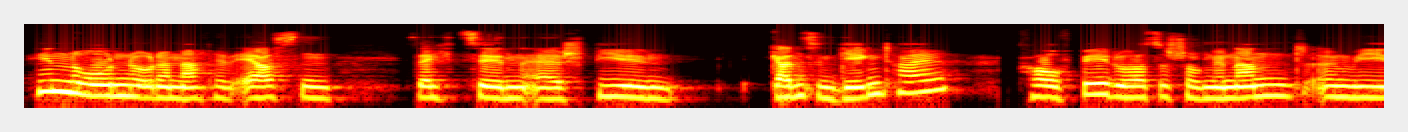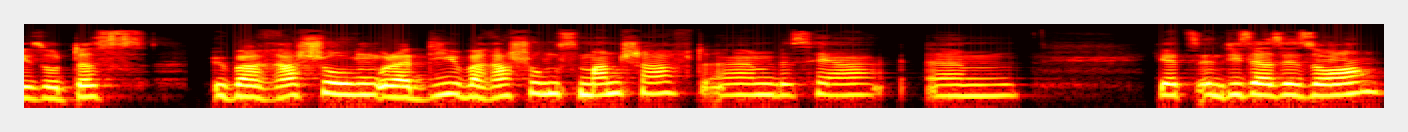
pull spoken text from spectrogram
Hinrunde oder nach den ersten 16 äh, Spielen ganz im Gegenteil. VfB, du hast es schon genannt, irgendwie so das Überraschung oder die Überraschungsmannschaft ähm, bisher ähm, jetzt in dieser Saison.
